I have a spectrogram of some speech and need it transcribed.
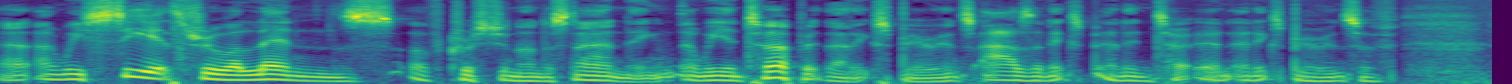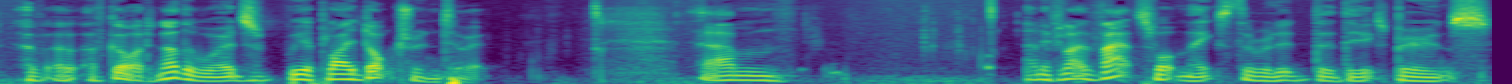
uh, and we see it through a lens of Christian understanding, and we interpret that experience as an, an, inter- an experience of, of, of, God. In other words, we apply doctrine to it. Um, and if you like, that's what makes the, the, the experience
